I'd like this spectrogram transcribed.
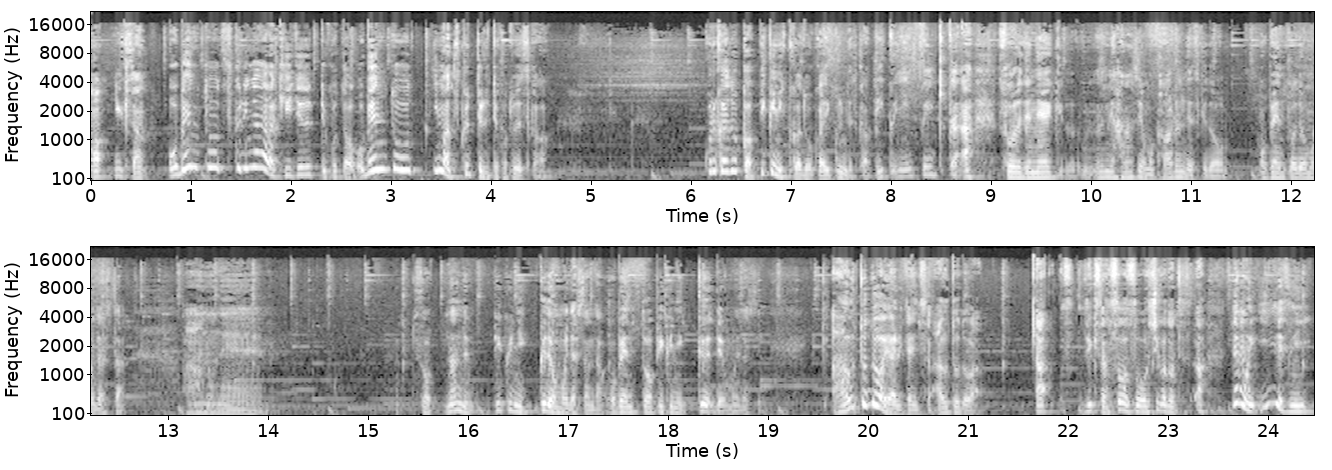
あ、ゆきさん、お弁当作りながら聞いてるってことは、お弁当今作ってるってことですか？これからどうかピクニックかどうか行くんですか？ピクニック行きた。あ、それでね、話も変わるんですけど、お弁当で思い出した。あのね、そう、なんでピクニックで思い出したんだ？お弁当ピクニックで思い出して。アウトドアやりたいんですよ、アウトドア。あ、ジキさん、そうそう、お仕事です。あ、でもいいですね。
